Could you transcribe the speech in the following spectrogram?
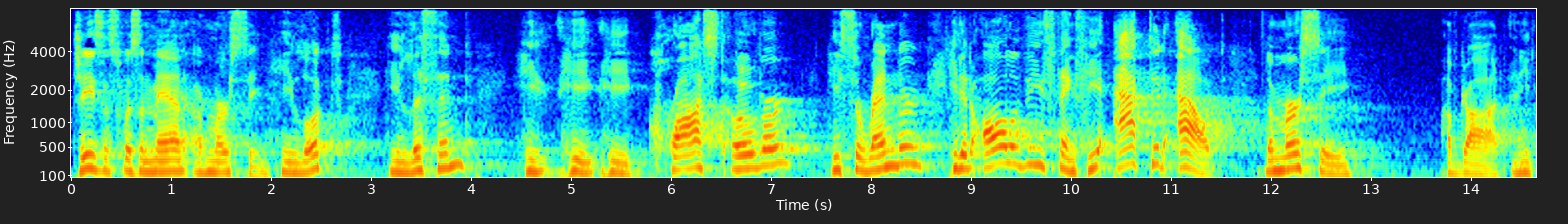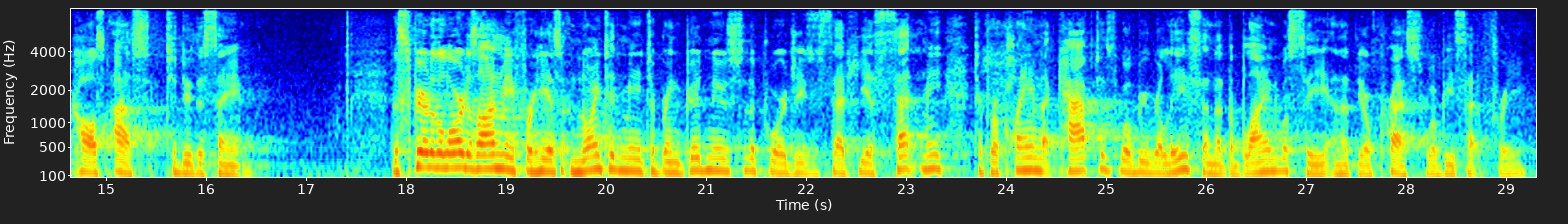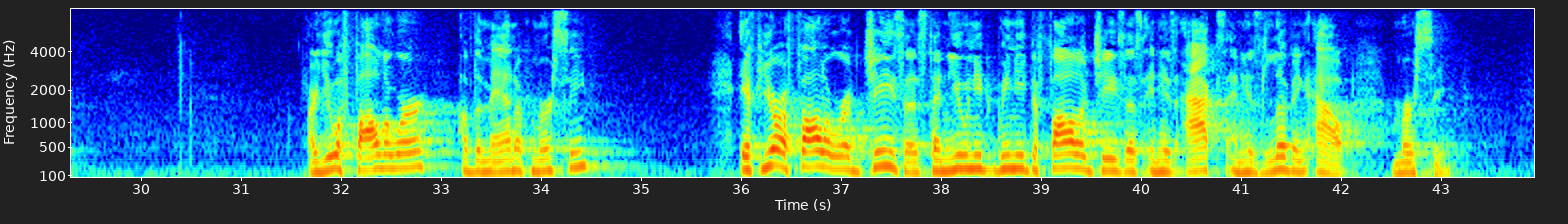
Jesus was a man of mercy. He looked, he listened, he, he, he crossed over, he surrendered, he did all of these things. He acted out the mercy of God, and he calls us to do the same. The Spirit of the Lord is on me, for he has anointed me to bring good news to the poor, Jesus said. He has sent me to proclaim that captives will be released, and that the blind will see, and that the oppressed will be set free. Are you a follower of the man of mercy? If you're a follower of Jesus, then you need, we need to follow Jesus in his acts and his living out mercy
